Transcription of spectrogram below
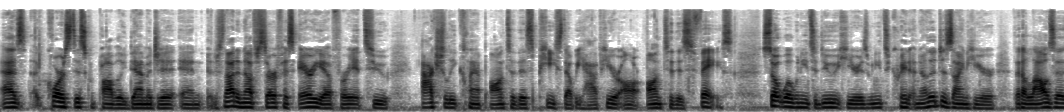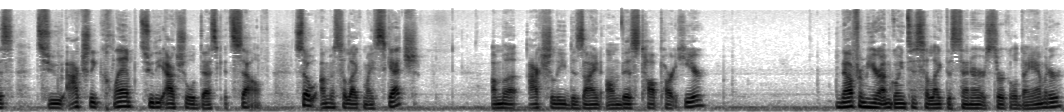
as of course this could probably damage it and there's not enough surface area for it to actually clamp onto this piece that we have here or onto this face. So what we need to do here is we need to create another design here that allows us to actually clamp to the actual desk itself. So I'm gonna select my sketch. I'm gonna actually design on this top part here. Now from here, I'm going to select the center circle diameter.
